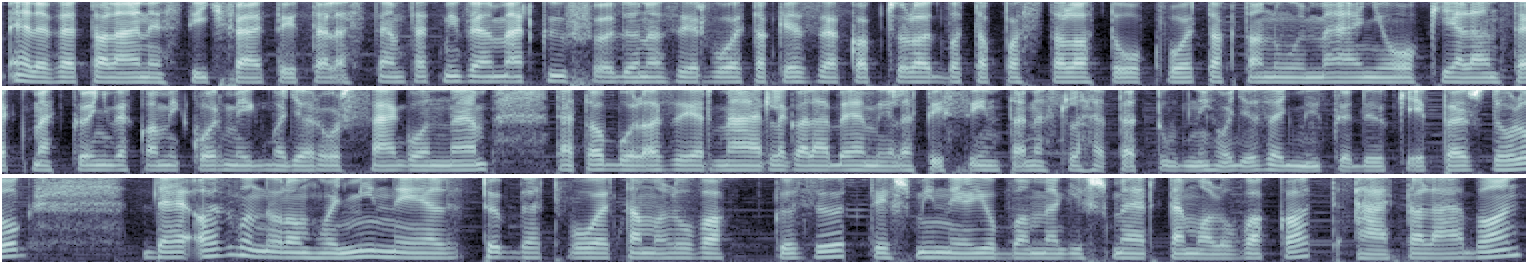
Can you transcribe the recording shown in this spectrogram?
eleve talán ezt így feltételeztem, tehát mivel már külföldön azért voltak ezzel kapcsolatban tapasztalatok, voltak tanulmányok, jelentek meg könyvek, amikor még Magyarországon nem, tehát abból azért már legalább elméleti szinten ezt lehetett tudni, hogy ez egy működőképes dolog, de azt gondolom, hogy minél többet voltam a lovak között, és minél jobban megismertem a lovakat általában,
